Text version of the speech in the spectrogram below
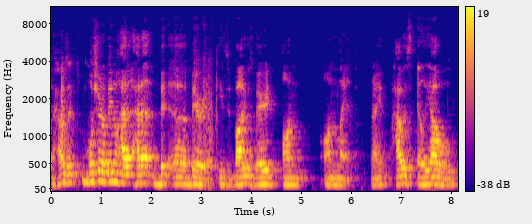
How is it? Moshe Rabbeinu had had a uh, burial. His body was buried on on land, right? How is Eliyahu?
